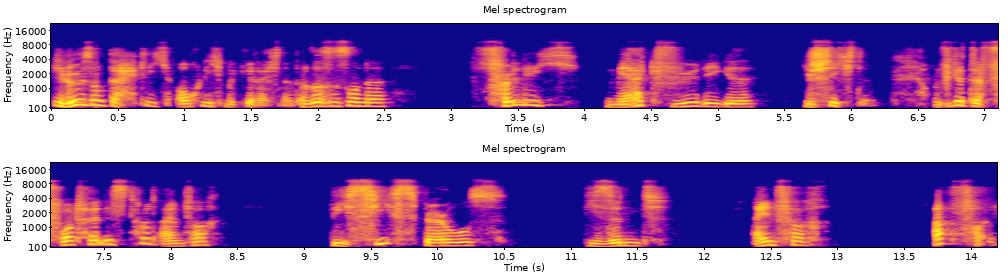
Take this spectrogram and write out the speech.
Lösung, da hätte ich auch nicht mit gerechnet. Also das ist so eine völlig merkwürdige Geschichte. Und wieder der Vorteil ist halt einfach, die Sea Sparrows, die sind einfach Abfall.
